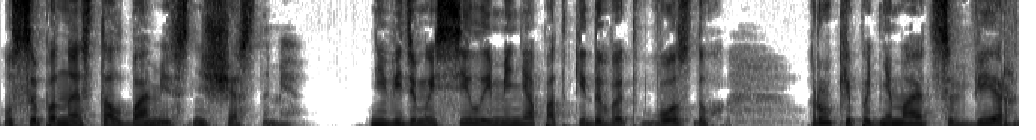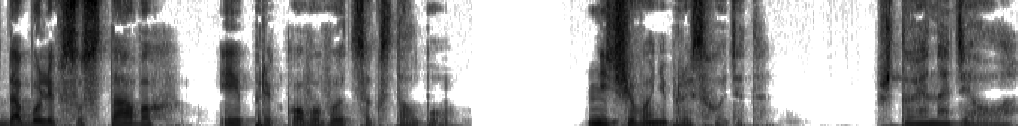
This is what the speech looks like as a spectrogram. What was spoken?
усыпанное столбами с несчастными. Невидимой силой меня подкидывает в воздух, руки поднимаются вверх до боли в суставах и приковываются к столбу. Ничего не происходит. Что я наделала?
